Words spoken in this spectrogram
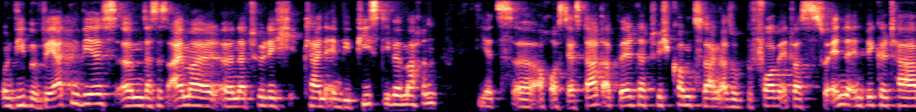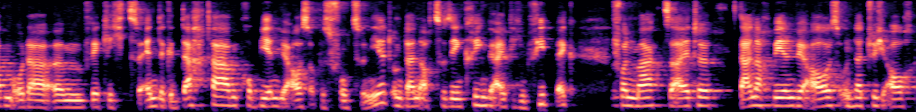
Und wie bewerten wir es? Ähm, das ist einmal äh, natürlich kleine MVPs, die wir machen die jetzt äh, auch aus der Start-up-Welt natürlich kommen, zu sagen, also bevor wir etwas zu Ende entwickelt haben oder ähm, wirklich zu Ende gedacht haben, probieren wir aus, ob es funktioniert, um dann auch zu sehen, kriegen wir eigentlich ein Feedback von Marktseite. Danach wählen wir aus und natürlich auch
